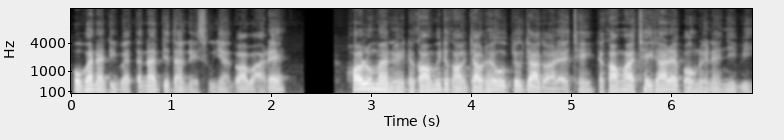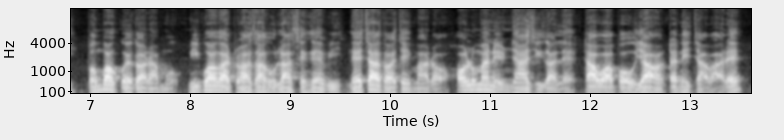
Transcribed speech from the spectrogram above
ဟိုဘက်နဲ့ဒီဘက်တနက်ပြစ်တန်တွေဆူညံသွားပါတယ်။ဟော်လိုမန်တွေတကောင်ပြီးတကောင်ကြောက်ထဲကိုပြုတ်ကျသွားတဲ့အချိန်တကောင်ကချိတ်ထားတဲ့ဘုံတွေနဲ့ညှိပြီးဘုံပေါက်ကွဲသွားတာမို့မိဘွားကဒရာဇာကိုလာဆင်ခဲ့ပြီးလဲကျသွားချိန်မှာတော့ဟော်လိုမန်တွေအများကြီးကလည်းတာဝါပေါ်ရောက်အောင်တက်နေကြပါတယ်။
